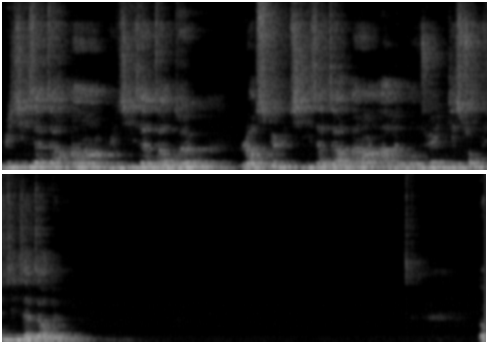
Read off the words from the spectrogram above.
l'utilisateur 1, l'utilisateur 2, lorsque l'utilisateur 1 a répondu à une question de l'utilisateur 2. Donc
